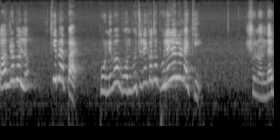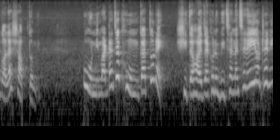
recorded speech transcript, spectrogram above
তন্দ্রা বলল, কি ব্যাপার? পূর্ণিমা বনভোজনের কথা ভুলে গেল নাকি? সুনন্দার গলা সপ্তমী। পূর্ণিমাটা যে ঘুম কাতুরে সীতা হয়তো এখনও বিছানা ছেড়েই ওঠেনি।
